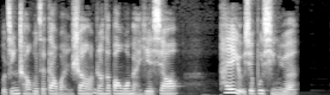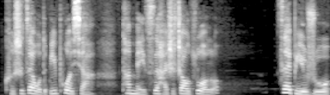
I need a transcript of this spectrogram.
我经常会在大晚上让他帮我买夜宵，他也有些不情愿，可是，在我的逼迫下，他每次还是照做了。再比如，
